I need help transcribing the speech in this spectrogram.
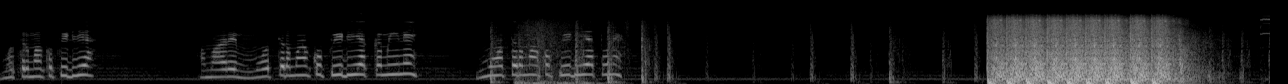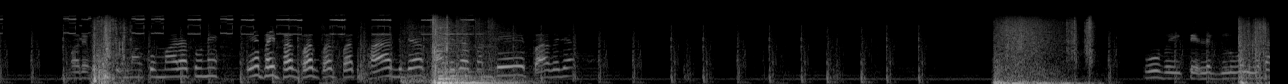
मोहतरमा को पीट दिया? हमारे मोहतरमा को पीट दिया कमीने। मोहतरमा को पीट दिया तूने हमारे मुसलमान को मारा तूने ए भाई भाग भाग भाग भाग भाग जा भाग जा बंदे भाग जा। ओ भाई पहले ग्लोबल लगा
